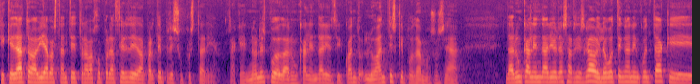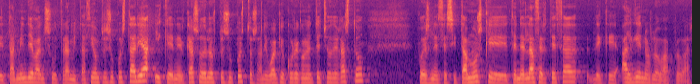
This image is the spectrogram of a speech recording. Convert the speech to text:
que queda todavía bastante trabajo por hacer de la parte presupuestaria. O sea, que no les puedo dar un calendario, decir, ¿cuándo? Lo antes que podamos. O sea, dar un calendario era arriesgado y luego tengan en cuenta que también llevan su tramitación presupuestaria y que en el caso de los presupuestos, al igual que ocurre con el techo de gasto, pues necesitamos que tener la certeza de que alguien nos lo va a aprobar.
